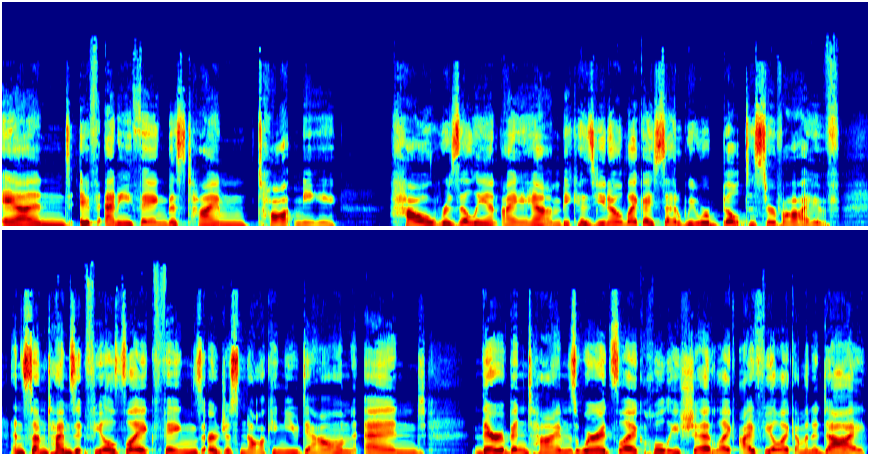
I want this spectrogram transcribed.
And if anything, this time taught me how resilient I am because, you know, like I said, we were built to survive. And sometimes it feels like things are just knocking you down. And there have been times where it's like, holy shit, like I feel like I'm going to die.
